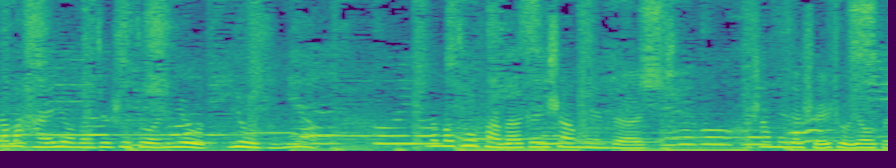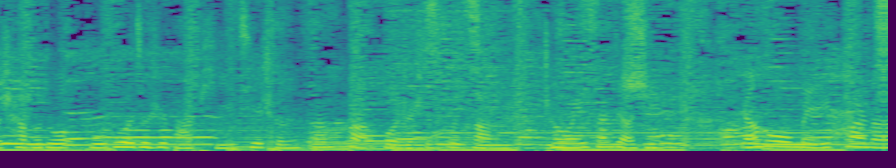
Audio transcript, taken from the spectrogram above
那么还有呢，就是做柚柚子酿。那么做法呢，跟上面的上面的水煮柚子差不多，不过就是把皮切成三块或者是四块，成为三角形，然后每一块呢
